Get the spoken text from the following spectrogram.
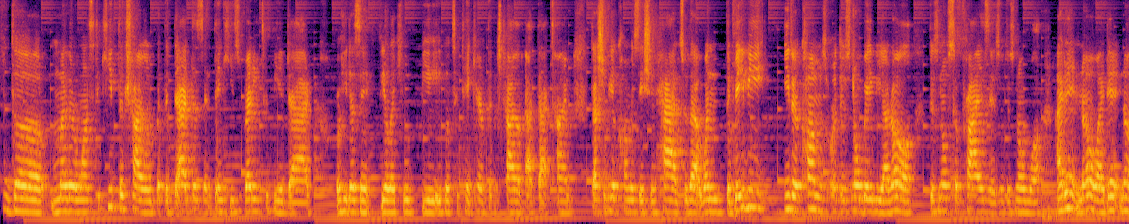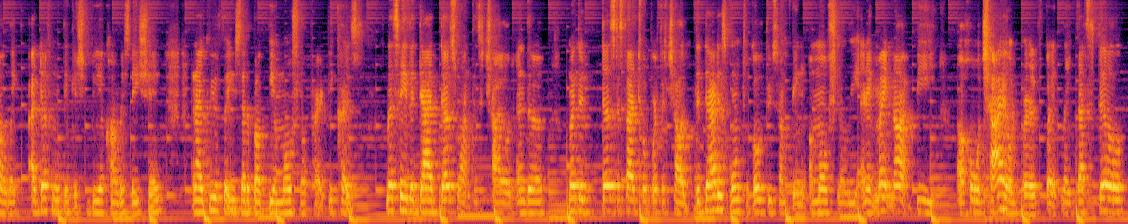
the mother wants to keep the child but the dad doesn't think he's ready to be a dad or he doesn't feel like he would be able to take care of the child at that time. That should be a conversation had so that when the baby either comes or there's no baby at all. There's no surprises or there's no, well, I didn't know, I didn't know. Like, I definitely think it should be a conversation. And I agree with what you said about the emotional part because let's say the dad does want this child and the mother does decide to abort the child, the dad is going to go through something emotionally. And it might not be a whole childbirth, but like that's still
